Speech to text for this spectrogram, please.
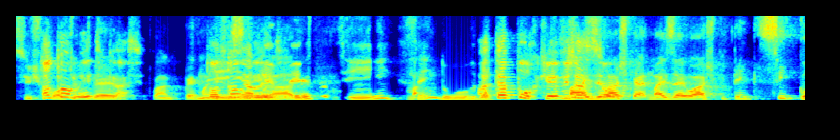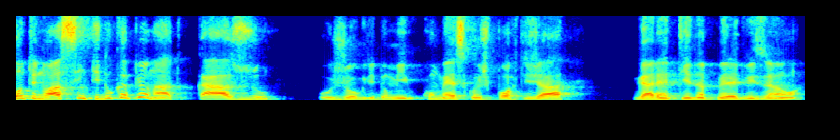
se o esporte Totalmente, tiver permanência sim, sem dúvida. Até porque, mas eu, acho que, mas eu acho que tem que se, continuar sentindo o campeonato. Caso o jogo de domingo comece com o esporte já garantido na primeira divisão,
